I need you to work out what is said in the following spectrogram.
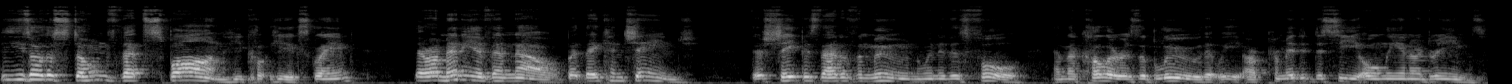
These are the stones that spawn, he, he exclaimed. There are many of them now, but they can change. Their shape is that of the moon when it is full, and their color is the blue that we are permitted to see only in our dreams.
